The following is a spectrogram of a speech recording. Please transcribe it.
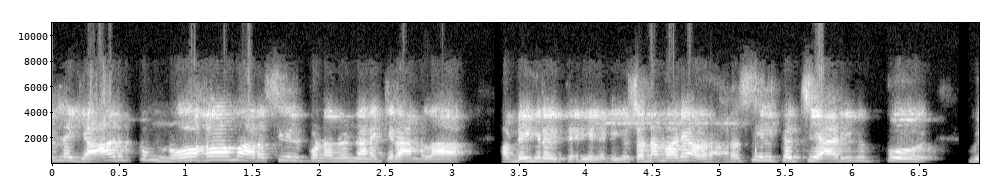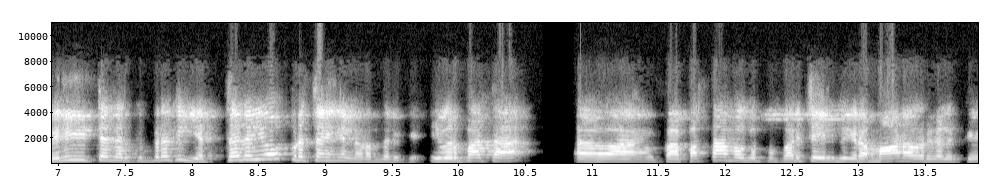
இல்ல யாருக்கும் நோகாம அரசியல் பண்ணணும்னு நினைக்கிறாங்களா? அப்படிங்கிறது தெரியல. நீங்க சொன்ன மாதிரி அவர் அரசியல் கட்சி அறிவிப்பு வெளியிட்டதற்கு பிறகு எத்தனையோ பிரச்சனைகள் நடந்திருக்கு. இவர் பார்த்தா பத்தாம் வகுப்பு பரீட்சை எழுதுகிற மாணவர்களுக்கு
